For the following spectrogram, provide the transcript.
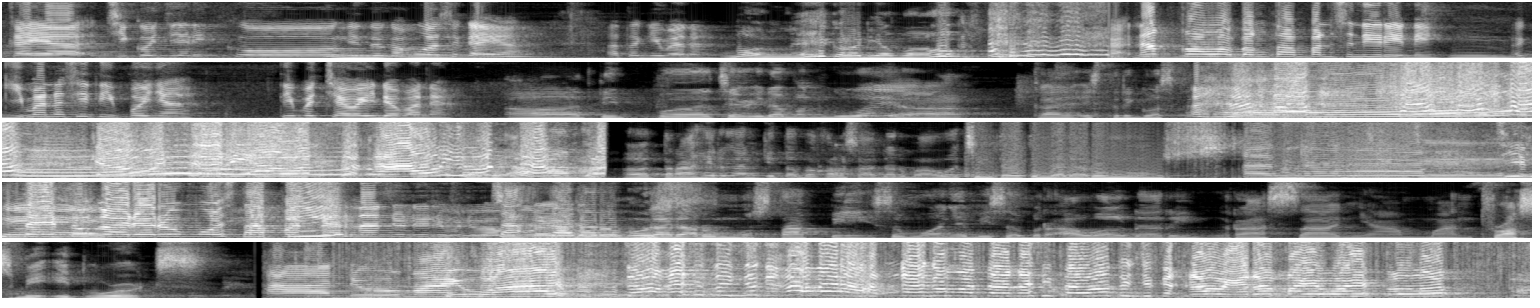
kayak Chico Jericho gitu. Kamu gak suka ya? Atau gimana? Boleh kalau dia mau. nah kalau bang tampan sendiri nih Hmm. gimana sih tipenya? Tipe cewek idamannya? Eh, tipe cewek idaman gua ya kayak istri gua sekarang. kamu cari awan aman. Eh, terakhir kan kita bakal sadar bahwa cinta itu nggak ada rumus. aduh cinta itu gak ada rumus tapi Tapi- Fernando 2020 Cak, nggak ada rumus. Nggak ada rumus, tapi semuanya bisa berawal dari rasa nyaman. Trust me, it works. Aduh, my wife. Coba kasih tunjuk ke kamera. Enggak, gue mau tahu kasih tahu lo tunjuk ke kamera my wife lo.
